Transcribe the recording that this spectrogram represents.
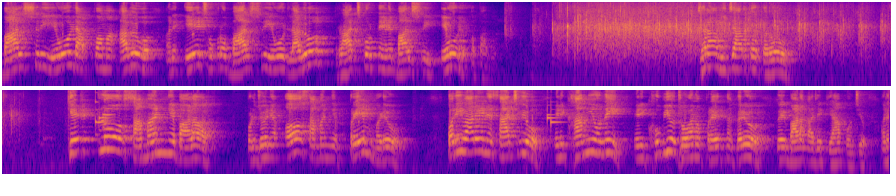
બાલશ્રી એવોર્ડ આપવામાં આવ્યો અને એ છોકરો બાલશ્રી એવોર્ડ લાવ્યો. રાજકોટને એને બાલશ્રી એવોર્ડ અપાવ્યો. જરા વિચાર તો કરો. કેટલો સામાન્ય બાળક, પણ જો એને અસામાન્ય પ્રેમ મળ્યો. પરિવારે એને સાચવ્યો, એની ખામીઓ નહીં, એની ખૂબીઓ જોવાનો પ્રયત્ન કર્યો, તો એ બાળક આજે ક્યાં પહોંચ્યો? અને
